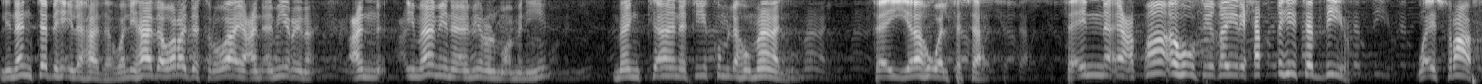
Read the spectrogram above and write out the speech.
لننتبه إلى هذا. ولهذا وردت رواية عن أميرنا عن إمامنا أمير المؤمنين من كان فيكم له مال فإياه والفساد. فإن إعطاءه في غير حقه تبذير وإسراف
